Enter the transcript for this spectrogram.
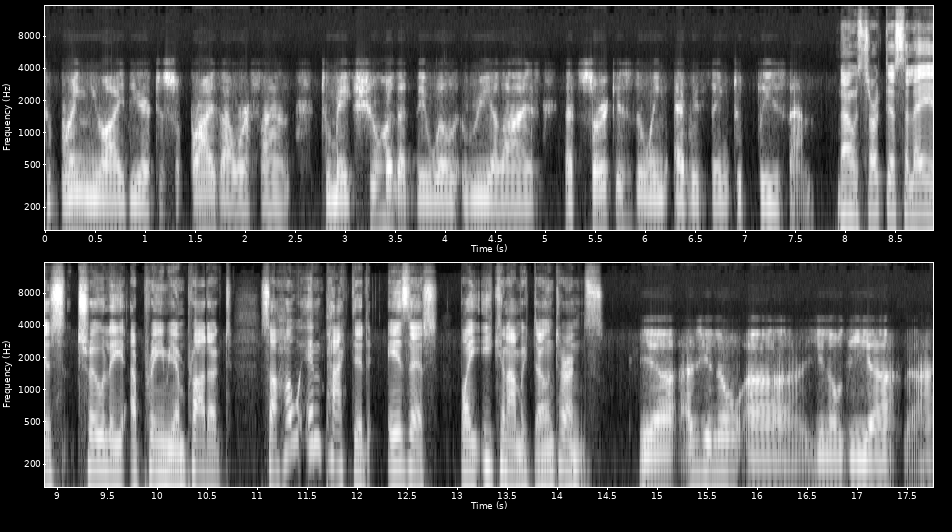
to bring new idea, to surprise our fan, to make sure that they will realize that Cirque is doing everything to please them. Now, Cirque du Soleil is truly a premium product. So, how impacted is it by economic downturns? Yeah, as you know, uh, you know the uh, uh,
